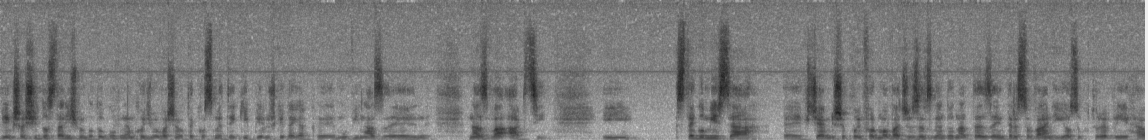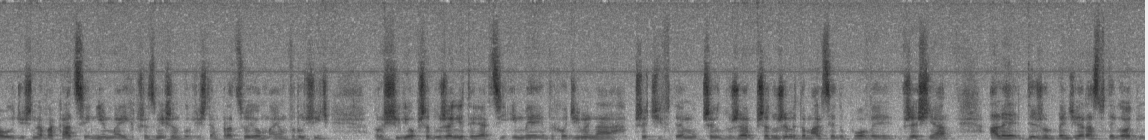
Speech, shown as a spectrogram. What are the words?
większości dostaliśmy, bo to głównie nam chodziło właśnie o te kosmetyki, pieluszki, tak jak e, mówi naz, nazwa akcji. I z tego miejsca chciałem jeszcze poinformować, że ze względu na te zainteresowanie i osób, które wyjechały gdzieś na wakacje, nie ma ich przez miesiąc, bo gdzieś tam pracują, mają wrócić, prosili o przedłużenie tej akcji i my wychodzimy naprzeciw temu, przedłużymy tą akcję do połowy września, ale dyżur będzie raz w tygodniu.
